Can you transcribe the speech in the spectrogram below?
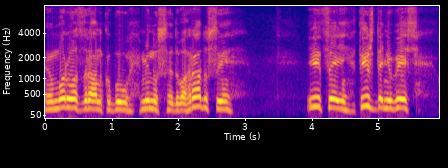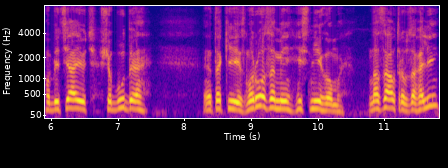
Мороз зранку був мінус 2 градуси. І цей тиждень увесь обіцяють, що буде е, такий з морозами і снігом. На завтра взагалі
